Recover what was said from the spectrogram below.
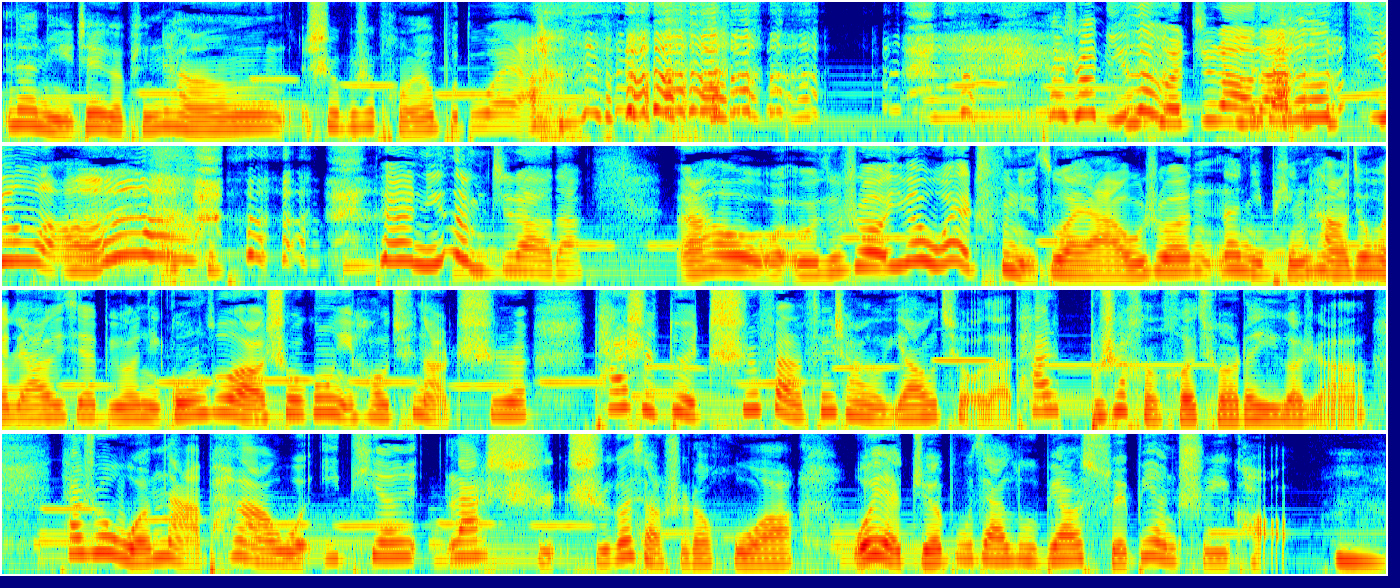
那你这个平常是不是朋友不多呀？”他说：“你怎么知道的？”大家都惊了啊！他说：“你怎么知道的？”然后我我就说：“因为我也处女座呀。”我说：“那你平常就会聊一些，比如你工作收工以后去哪儿吃？”他是对吃饭非常有要求的，他不是很合群儿的一个人。他说：“我哪怕我一天拉十十个小时的活儿，我也绝不在路边随便吃一口。”嗯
